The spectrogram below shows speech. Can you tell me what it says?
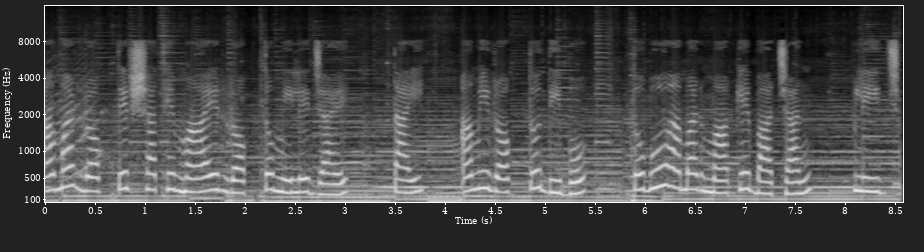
আমার রক্তের সাথে মায়ের রক্ত মিলে যায়, তাই আমি রক্ত দিব, তবুও আমার মাকে বাঁচান, প্লিজ।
